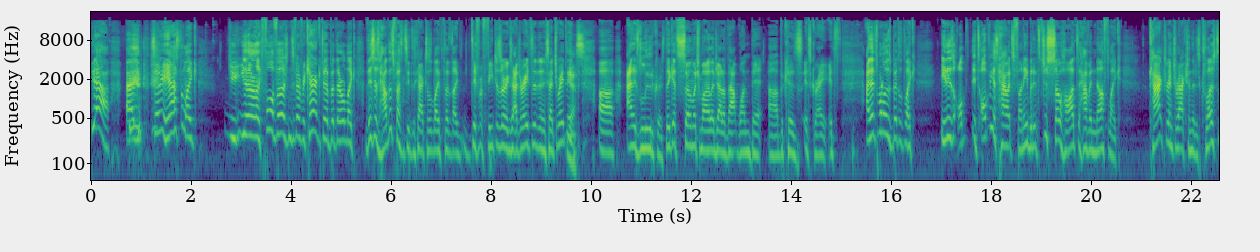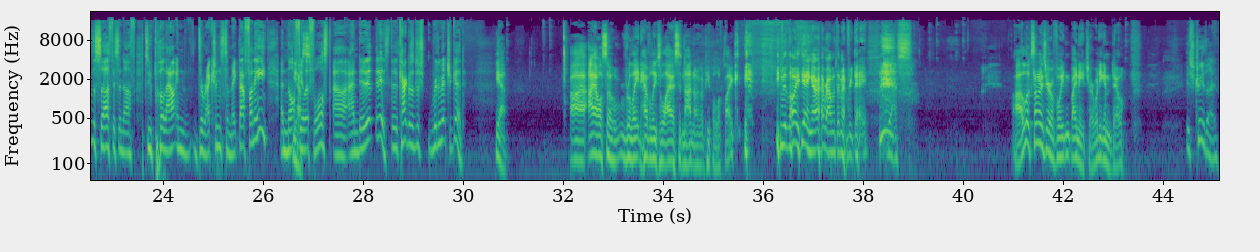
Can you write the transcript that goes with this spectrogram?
yeah, and so he has to like. You, you, there are like four versions of every character, but they're all like, this is how this person sees the characters. Like the like different features are exaggerated and accentuated. Yes. uh, and it's ludicrous. They get so much mileage out of that one bit uh, because it's great. It's and it's one of those bits of like, it is ob- it's obvious how it's funny, but it's just so hard to have enough like character interaction that is close to the surface enough to pull out in directions to make that funny and not feel it forced. Uh, and it, it is the characters are just really rich and good. Yeah. Uh, I also relate heavily to Laios and not knowing what people look like, even though I hang around with them every day. Yes. Uh, look, sometimes you're avoidant by nature. What are you gonna do? It's true though.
